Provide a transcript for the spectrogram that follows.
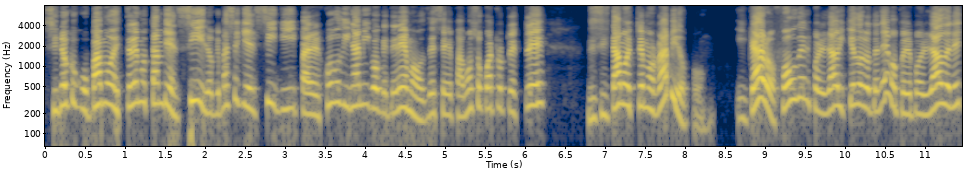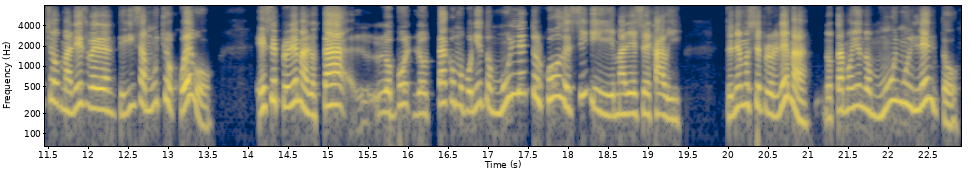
sino que ocupamos extremos también. Sí, lo que pasa es que el City, para el juego dinámico que tenemos de ese famoso 4-3-3, necesitamos extremos rápidos. Y claro, Foden por el lado izquierdo lo tenemos, pero por el lado derecho Mané ralentiza mucho el juego. Ese problema lo está, lo, está como poniendo muy lento el juego del City, ese Javi. Tenemos ese problema, lo está poniendo muy, muy lento.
